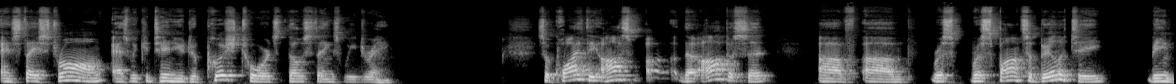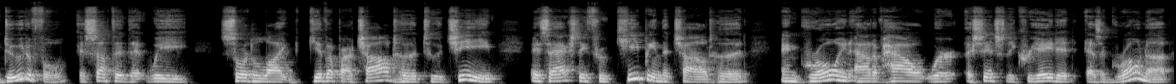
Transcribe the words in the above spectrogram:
and stay strong as we continue to push towards those things we dream. So quite the, os- uh, the opposite of um, res- responsibility being dutiful is something that we sort of like give up our childhood to achieve. It's actually through keeping the childhood and growing out of how we're essentially created as a grown up,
